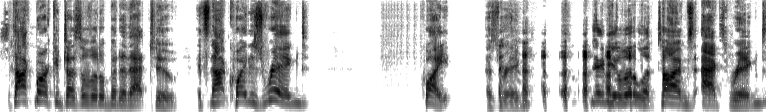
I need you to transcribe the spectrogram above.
Stock market does a little bit of that too. It's not quite as rigged, quite as rigged. Maybe a little at times acts rigged,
